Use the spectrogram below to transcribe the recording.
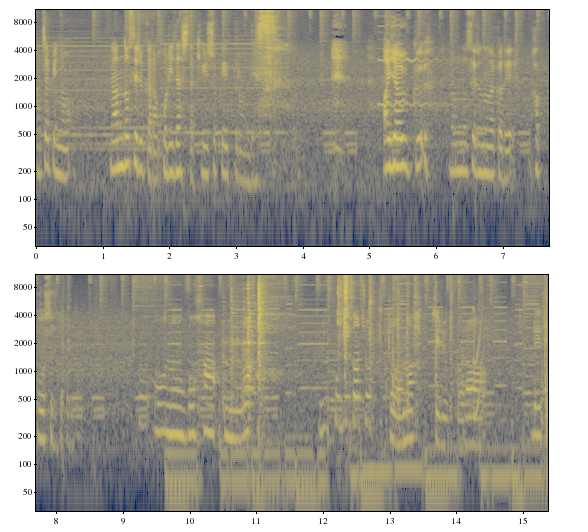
アチャピのランドセルから掘り出した給食エプロンです。危うく。ランドセルの中で発酵するところ。このご飯はプルコギがちょっと余ってるからこれと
